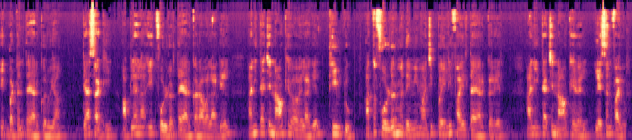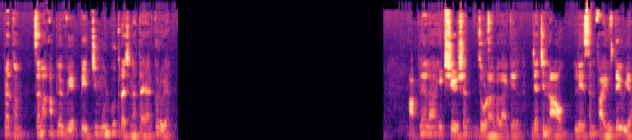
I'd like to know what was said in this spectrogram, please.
एक बटन तयार करूया. त्यासाठी आपल्याला एक फोल्डर तयार करावा लागेल आणि त्याचे नाव ठेवावे लागेल थीम टू आता फोल्डरमध्ये मी माझी पहिली फाईल तयार करेल आणि त्याचे नाव ठेवेल लेसन फाईव्ह. प्रथम चला आपल्या वेब पेजची मूलभूत रचना तयार करूया. आपल्याला एक शीर्षक जोडावं लागेल ज्याचे नाव लेसन फाईव्ह देऊया.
